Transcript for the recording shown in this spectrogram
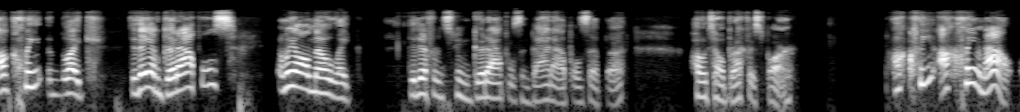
I'll clean like, do they have good apples? And we all know like the difference between good apples and bad apples at the hotel breakfast bar. I'll clean. I'll clean them out.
